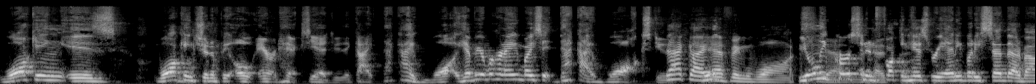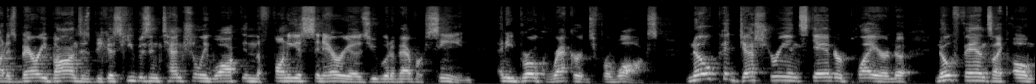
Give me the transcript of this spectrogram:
walking is walking shouldn't be. Oh, Aaron Hicks, yeah, dude, that guy, that guy walk. Have you ever heard anybody say that guy walks, dude? That guy effing walks. The only yeah, person in fucking history anybody said that about is Barry Bonds, is because he was intentionally walked in the funniest scenarios you would have ever seen, and he broke records for walks. No pedestrian standard player, no, no fans like, oh,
